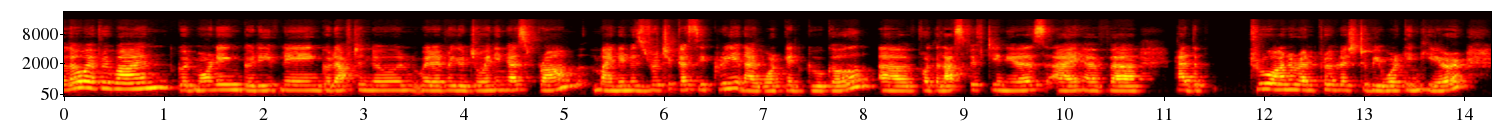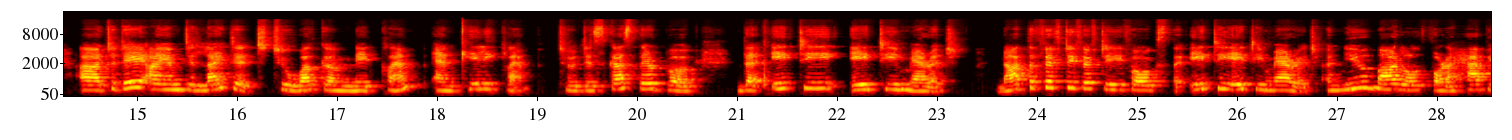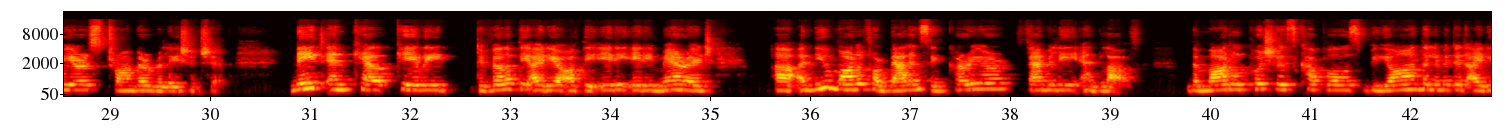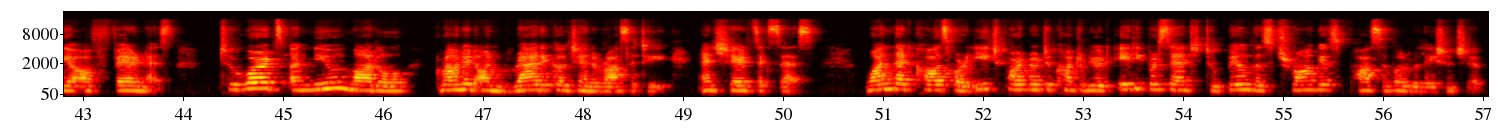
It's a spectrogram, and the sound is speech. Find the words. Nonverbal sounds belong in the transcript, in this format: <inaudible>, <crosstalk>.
Hello, everyone. Good morning, good evening, good afternoon, wherever you're joining us from. My name is Ruchika Sikri, and I work at Google. Uh, for the last 15 years, I have uh, had the true honor and privilege to be working here. Uh, today, I am delighted to welcome Nate Klemp and Kaley Klemp to discuss their book, The 80 80 Marriage not the 50 50, folks, the 80 80 marriage, a new model for a happier, stronger relationship. Nate and Kel- Kaley developed the idea of the 80 80 marriage, uh, a new model for balancing career, family, and love. The model pushes couples beyond the limited idea of fairness towards a new model grounded on radical generosity and shared success one that calls for each partner to contribute 80% to build the strongest possible relationship.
